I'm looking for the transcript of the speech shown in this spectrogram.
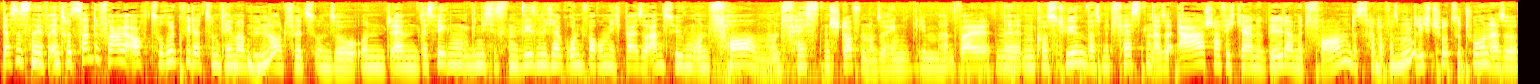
Das ist eine interessante Frage, auch zurück wieder zum Thema Bühnenoutfits und so. Und ähm, deswegen bin ich das ein wesentlicher Grund, warum ich bei so Anzügen und Formen und festen Stoffen und so hängen geblieben bin. Weil eine, ein Kostüm, was mit festen, also A, schaffe ich gerne Bilder mit Form. Das hat auch was mit Lichtshow zu tun. Also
